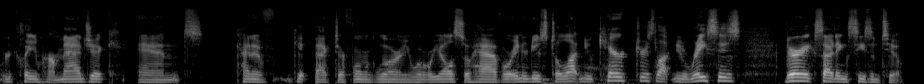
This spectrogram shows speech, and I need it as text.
reclaim her magic and kind of get back to her former glory. Where we also have we're introduced to a lot of new characters, a lot of new races. Very exciting season two.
